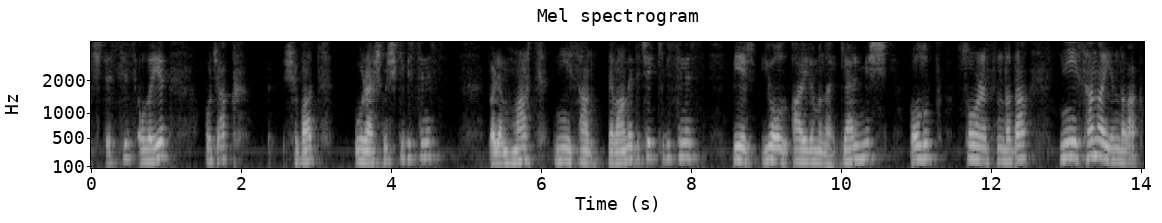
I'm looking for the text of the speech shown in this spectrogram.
işte siz olayı Ocak, Şubat uğraşmış gibisiniz böyle Mart, Nisan devam edecek gibisiniz. Bir yol ayrımına gelmiş olup sonrasında da Nisan ayında bak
